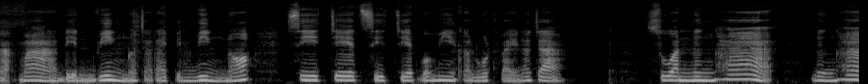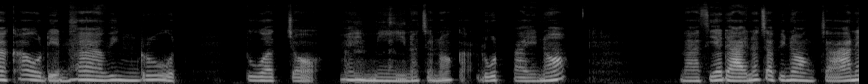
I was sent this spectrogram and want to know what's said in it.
กะมาเด่นวิ่งเนาะจะได้เป็นวิ่งเนาะสี่เจ็ดสี่เจ็ดบ่มีกะรุดไปเนาะจ้ะส่วนหนึ่งห้าหนึ่งห้าเข้าเด่นห้าวิ่งรูด ตัวเจาะไม่มีเนาะจะเนาะกะรุดไปเนาะ น่าเสียดายเนาะจ้ะพี่น้องจ๋าใน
